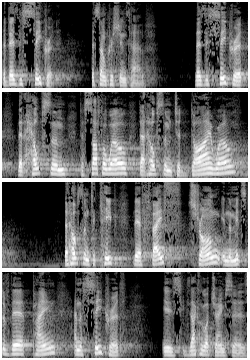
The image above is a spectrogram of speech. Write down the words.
that there's this secret that some Christians have. There's this secret that helps them to suffer well, that helps them to die well, that helps them to keep their faith strong in the midst of their pain. And the secret is exactly what James says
